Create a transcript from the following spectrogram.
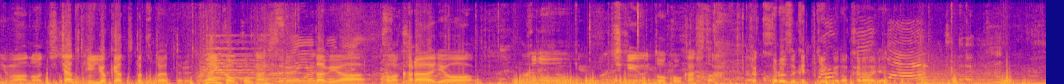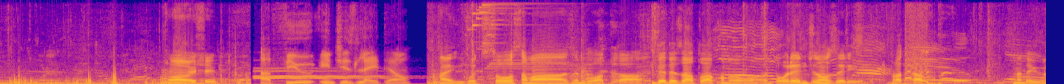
今あのちっちゃい時によくやってたことやってる。何かを交換してる。ダビはこの唐揚げをこのチキンと交換した。じゃあコロズクッキングの唐揚げ。ああ美味しい。A few inches later. はいごちそうさま全部終わった。でデザートはこのえっとオレンジのゼリー。もらった？なんだ言う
